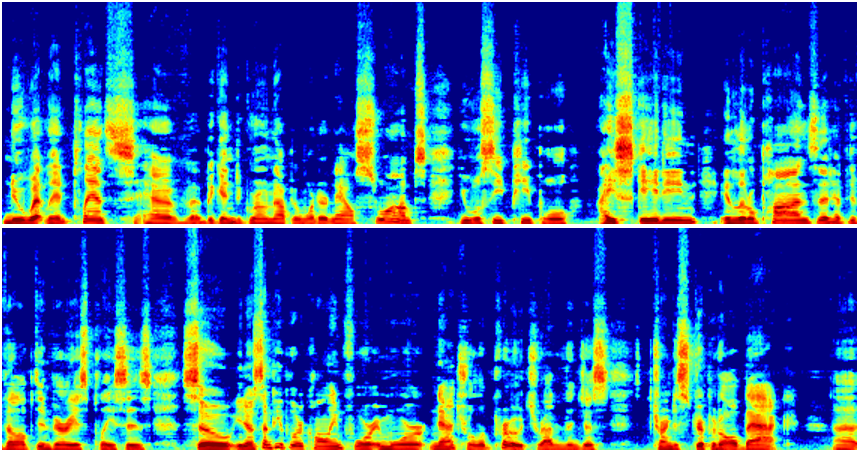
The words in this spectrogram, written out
New wetland plants have uh, begun to grow up in what are now swamps. You will see people ice skating in little ponds that have developed in various places. So, you know, some people are calling for a more natural approach rather than just trying to strip it all back uh,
